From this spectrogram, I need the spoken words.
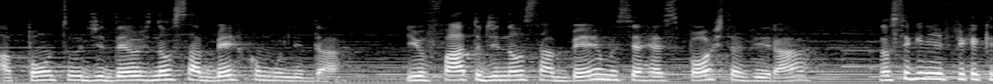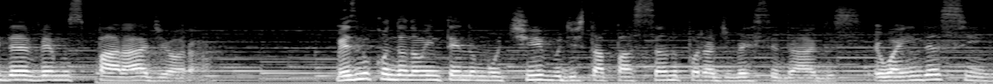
a ponto de Deus não saber como lidar. E o fato de não sabermos se a resposta virá não significa que devemos parar de orar. Mesmo quando eu não entendo o motivo de estar passando por adversidades, eu ainda assim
